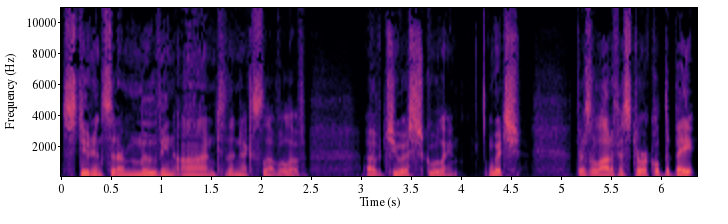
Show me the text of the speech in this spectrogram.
students that are moving on to the next level of of Jewish schooling, which there's a lot of historical debate.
